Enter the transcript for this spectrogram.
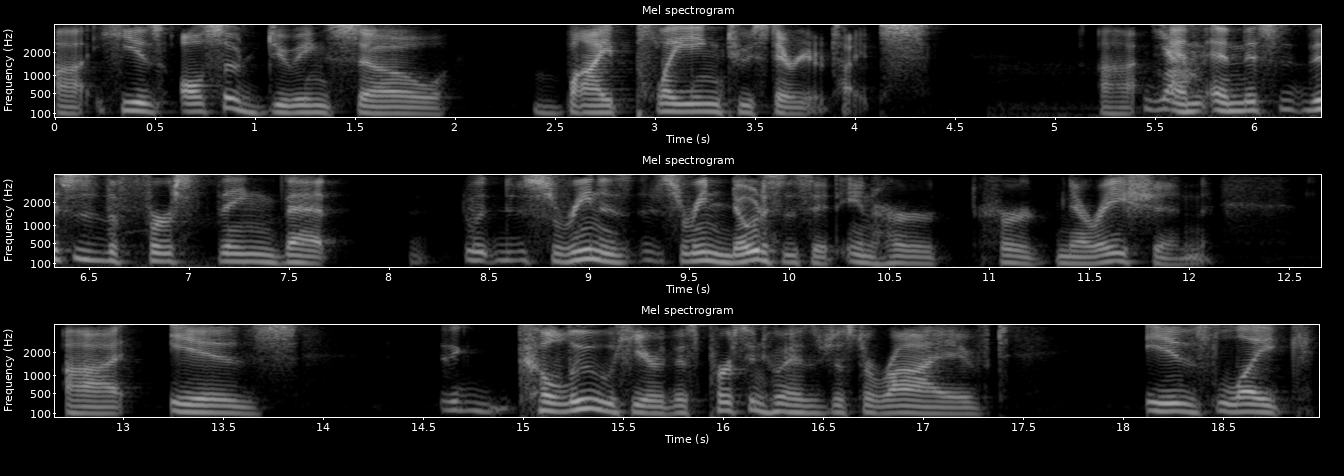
uh, he is also doing so by playing to stereotypes. Uh, yeah. And and this this is the first thing that Sarene is Sarene notices it in her her narration uh, is Kalu here, this person who has just arrived, is like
